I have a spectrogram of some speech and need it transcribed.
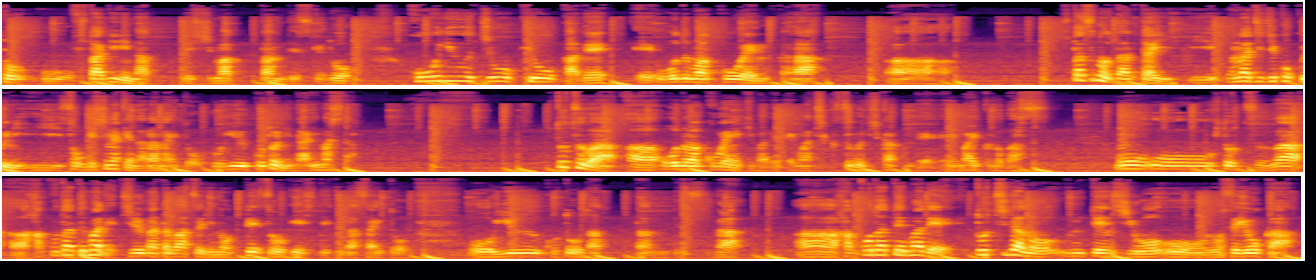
と2人になってしまったんですけど、こういう状況下で大沼公園から2つの団体、同じ時刻に送迎しなきゃならないということになりました。一つは、大沼公園駅まで、まあ、すぐ近くで、マイクロバス。もう一つは、函館まで中型バスに乗って送迎してくださいということだったんですが、あ函館までどちらの運転手を乗せようか、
